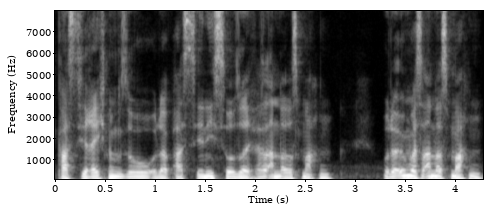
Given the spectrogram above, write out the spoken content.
passt die Rechnung so oder passt die nicht so, soll ich was anderes machen oder irgendwas anders machen.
